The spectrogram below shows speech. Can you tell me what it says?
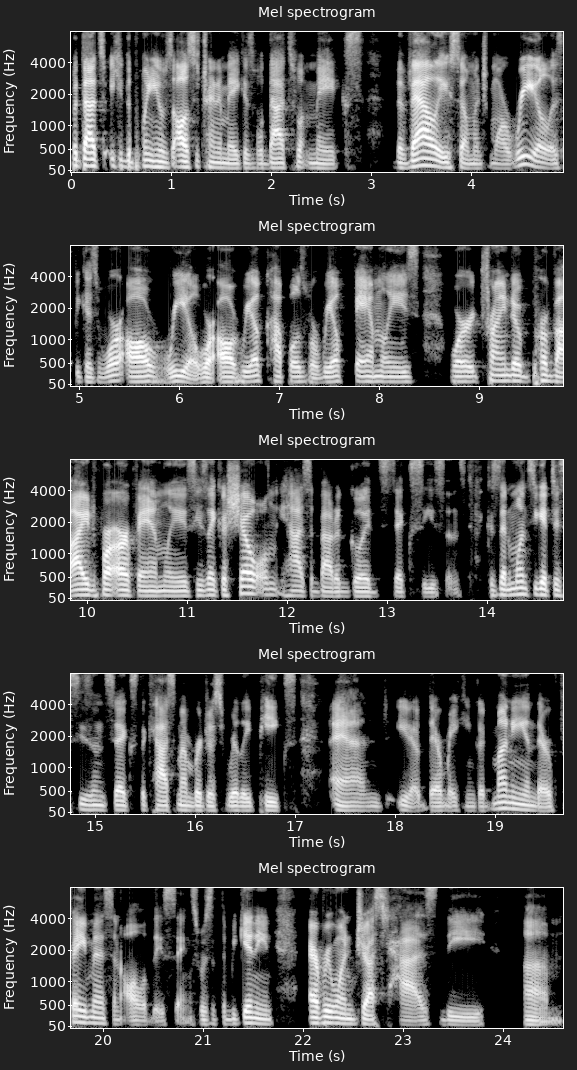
but that's the point he was also trying to make is well, that's what makes the valley so much more real is because we're all real. We're all real couples. We're real families. We're trying to provide for our families. He's like, a show only has about a good six seasons. Because then once you get to season six, the cast member just really peaks and, you know, they're making good money and they're famous and all of these things. Whereas at the beginning, everyone just has the, um,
